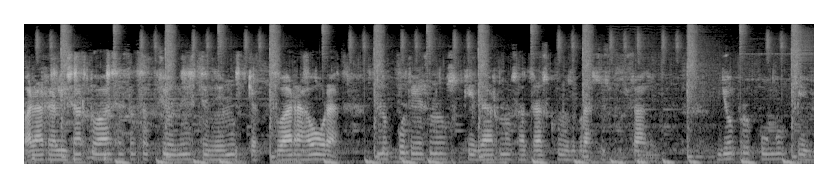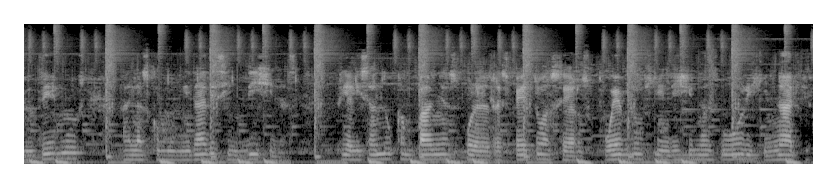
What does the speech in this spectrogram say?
Para realizar todas estas acciones tenemos que actuar ahora, no podernos quedarnos atrás con los brazos cruzados. Yo propongo que ayudemos a las comunidades indígenas, realizando campañas por el respeto hacia los pueblos indígenas u originarios.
